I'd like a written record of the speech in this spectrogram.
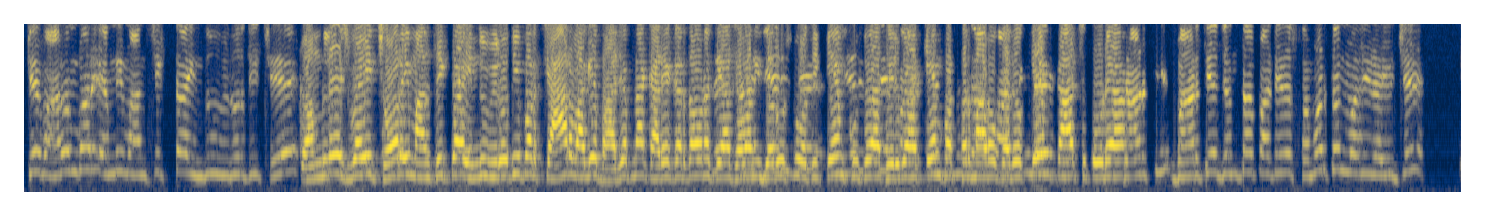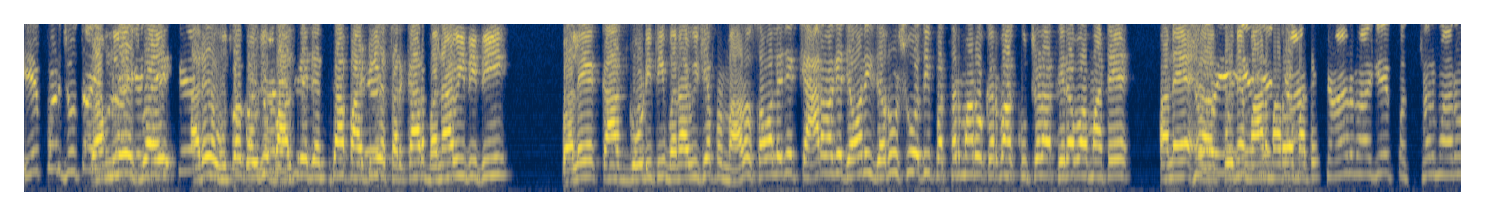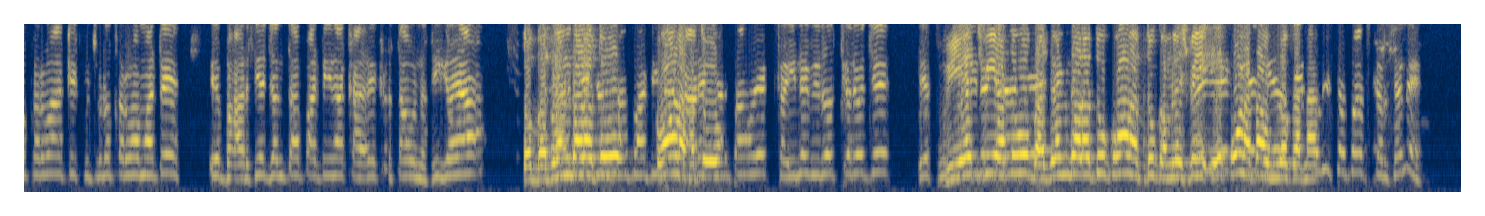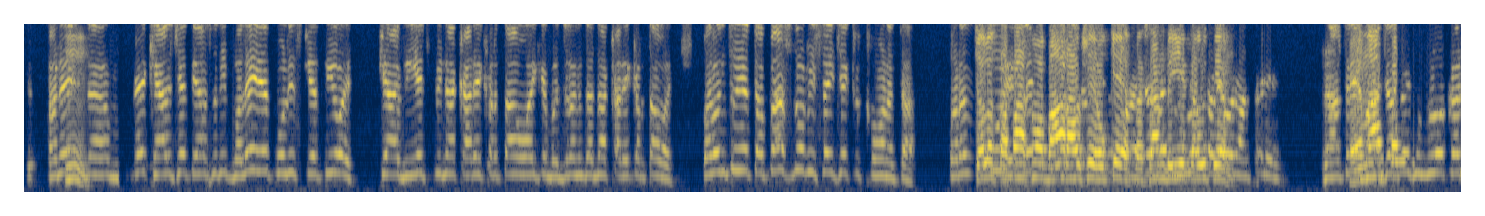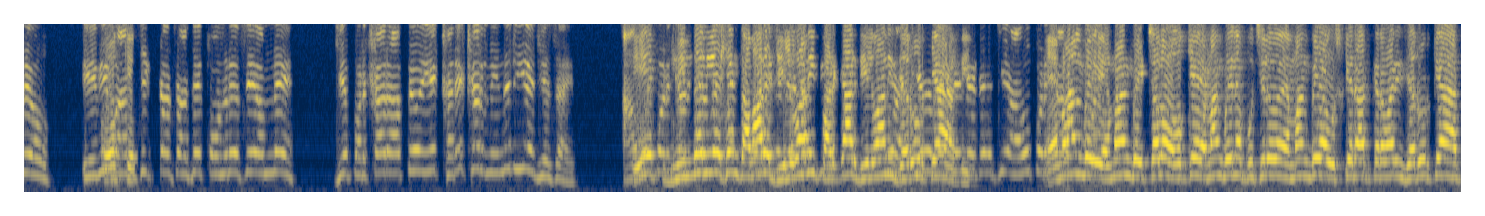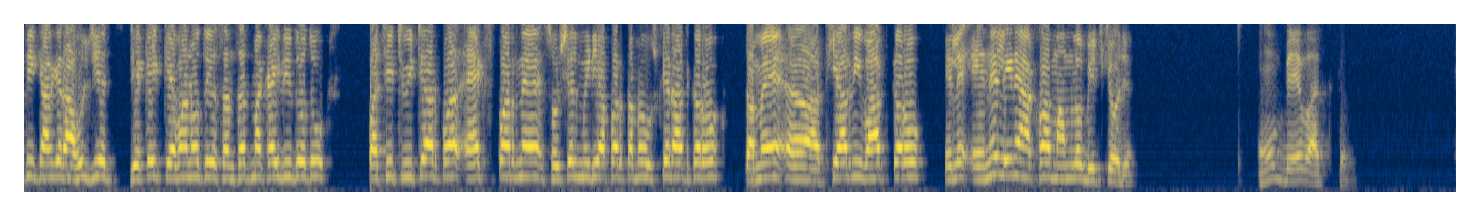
કે વારંવાર એમની માનસિકતા હિન્દુ વિરોધી છે? કમલેશભાઈ છોરી માનસિકતા હિન્દુ વિરોધી પણ ચાર વાગે ભાજપના કાર્યકર્તાઓને ત્યાં જવાની જરૂર શું હતી? કેમ કૂતરા ફેરવ્યા? કેમ પથ્થરમારો કર્યો? કેમ કાચ તોડ્યા? ભારતીય જનતા પાર્ટીને સમર્થન મળી રહ્યું છે એ પણ જોતા કમલેશભાઈ અરે હું તો કઉ છું ભારતીય. જનતા પાર્ટીએ સરકાર બનાવી દીધી ભલે કાક ગોળીથી બનાવી છે પણ મારો સવાલ એ છે ચાર વાગે જવાની જરૂર શું હતી? પથ્થરમારો કરવા કૂચડા ફેરવવા માટે? અને કોઈને માર મારવા માટે ચાર વાગે પથ્થરમારો કરવા કે કૂચડો કરવા માટે એ ભારતીય જનતા પાર્ટીના કાર્યકર્તાઓ નથી ગયા. તો બજરંગ દળ હતું કોણ હતું? કહીને વિરોધ કર્યો છે. વીએચપી હતું બજરંગ દળ હતું કોણ હતું? કમલેશભાઈ એ કોણ હતા હુમલો કરનાર? પોલીસ તપાસ કરશે ને. અને મને ખ્યાલ છે ત્યાં સુધી ભલે એ પોલીસ કહેતી હોય કે આ વીએચપી ના કાર્યકર્તા હોય કે બજરંગ દળના કાર્યકર્તા હોય પરંતુ એ તપાસનો વિષય છે કે કોણ હતા. પરંતુ ચલો તપાસમાં બહાર આવશે. ઓકે પ્રશાંતભાઈએ કહ્યું તેમ. રાત્રે. ભાજપે હુમલો કર્યો. એવી માનસિકતા સાથે કોંગ્રેસે અમને જે પડકાર આપ્યો એ ખરેખર નિંદનીય છે સાહેબ. તમારે ઝીલવાની પડકાર ઝીલવાની જરૂર ક્યાં હતી? હેમાંગભાઈ હેમાંગભાઈ ચલો ઓકે હેમાંગભાઈ ને પૂછી લો. હેમાંગભાઈ આ ઉશ્કેરાટ કરવાની જરૂર ક્યાં હતી? કારણ કે રાહુલજીએ જે કઈ કહેવાનું હતું એ સંસદમાં કહી દીધું હતું. પછી ટ્વિટર પર એક્સ પર ને સોશિયલ મીડિયા પર તમે ઉશ્કેરાટ કરો. તમે હથિયારની વાત કરો. એટલે એને લઈને આખો આ મામલો બીચક્યો છે? હું બે વાત કરું.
